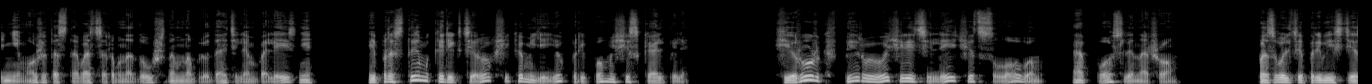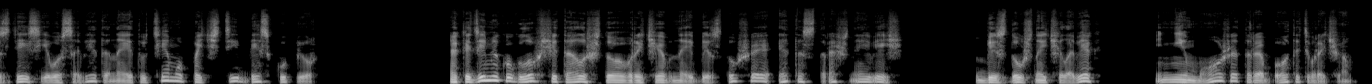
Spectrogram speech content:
не может оставаться равнодушным наблюдателем болезни и простым корректировщиком ее при помощи скальпеля. Хирург в первую очередь лечит словом, а после ножом. Позвольте привести здесь его советы на эту тему почти без купюр. Академик Углов считал, что врачебное бездушие – это страшная вещь. Бездушный человек не может работать врачом.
